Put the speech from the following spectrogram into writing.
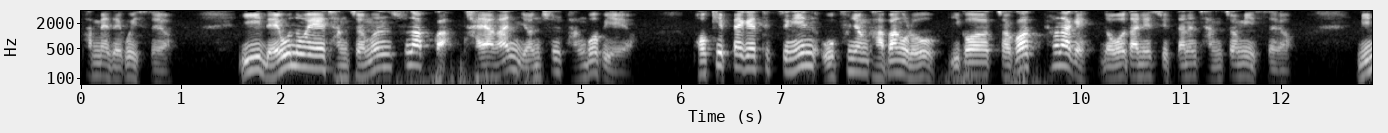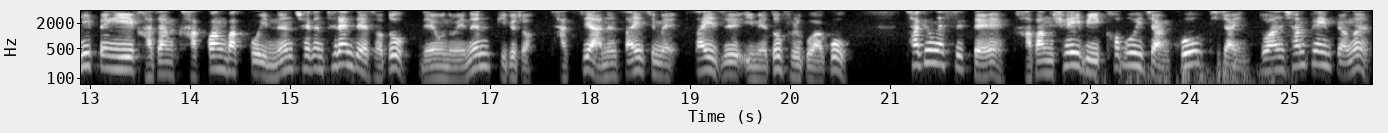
판매되고 있어요. 이 네오노의 장점은 수납과 다양한 연출 방법이에요. 버킷백의 특징인 오픈형 가방으로 이것저것 편하게 넣어 다닐 수 있다는 장점이 있어요. 미니백이 가장 각광받고 있는 최근 트렌드에서도 네오노에는 비교적 작지 않은 사이즈임에도 불구하고 착용했을 때 가방 shape이 커 보이지 않고 디자인 또한 샴페인병을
